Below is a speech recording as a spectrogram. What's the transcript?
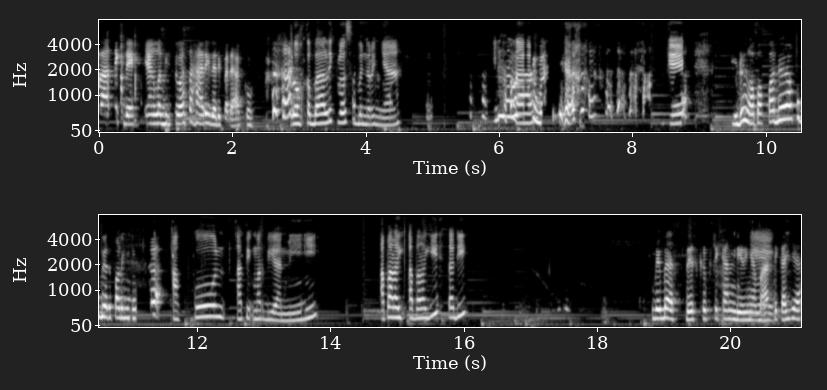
Mbak Atik deh, yang lebih tua sehari daripada aku. Loh kebalik loh sebenarnya. Iyalah. Kebalik ya? Oke, Udah nggak apa-apa deh, aku biar paling muda. aku Atik Mardiani. Apalagi apalagi tadi? Bebas, deskripsikan dirinya Mbak. Atik aja.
